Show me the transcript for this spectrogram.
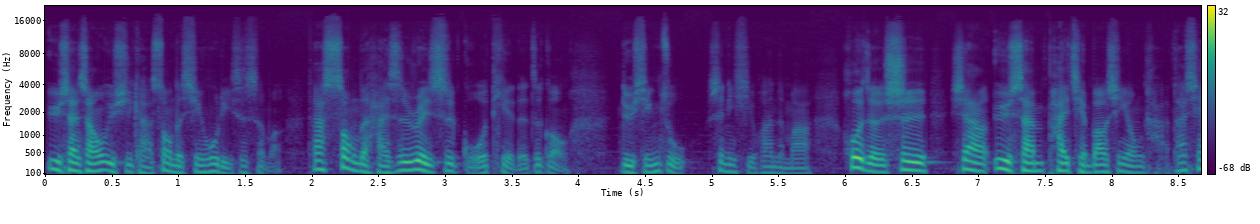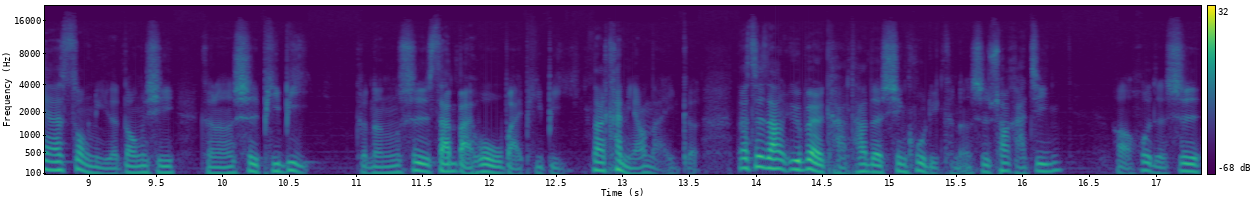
玉山商务预习卡送的新护理是什么？他送的还是瑞士国铁的这种旅行组，是你喜欢的吗？或者是像玉山拍钱包信用卡，他现在送你的东西可能是 PB，可能是三百或五百 PB，那看你要哪一个。那这张 Uber 卡它的新护理可能是刷卡金，好，或者是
